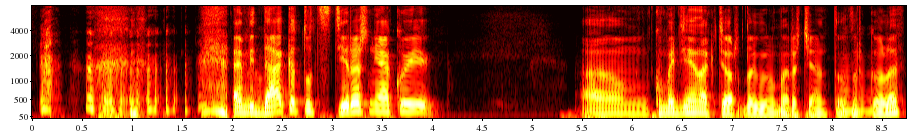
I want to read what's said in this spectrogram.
Еми да, като цитираш някой ам, комедиен актьор, да го наречем Тодор Мгм. Колев,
